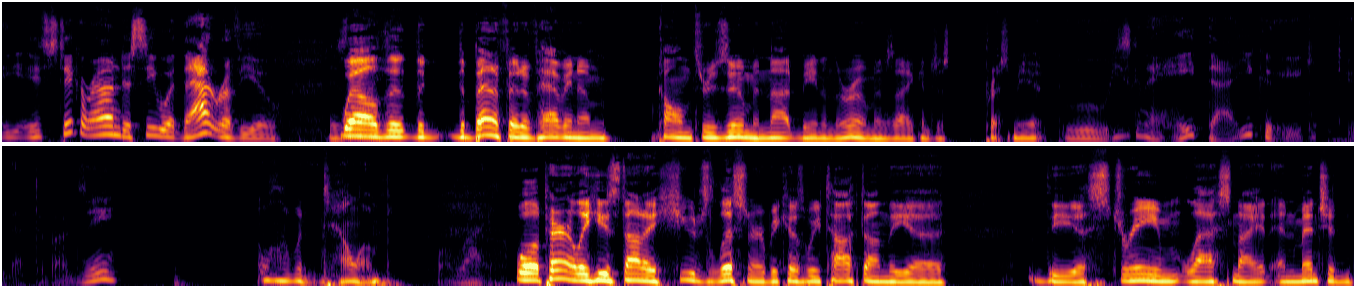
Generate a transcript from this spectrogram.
y- stick around to see what that review. is Well, the, the the benefit of having him calling through Zoom and not being in the room is I can just press mute. Ooh, he's gonna hate that. You could you can't do that to Bugsy. Well, I wouldn't tell him. Well, right. Well, apparently he's not a huge listener because we talked on the uh, the uh, stream last night and mentioned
